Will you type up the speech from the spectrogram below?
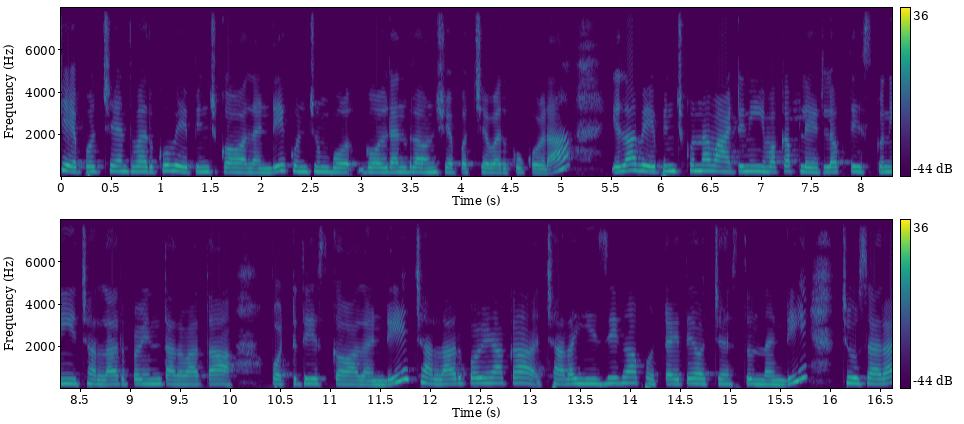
షేప్ వచ్చేంత వరకు వేపించుకోవాలండి. కొంచెం గోల్డెన్ బ్రౌన్ షేప్ వచ్చే వరకు కూడా. ఇలా వేపించుకున్న వాటిని ఒక ప్లేట్లోకి తీసుకుని చల్లారిపోయిన తర్వాత పొట్టు తీసుకోవాలండి. చల్లారిపోయాక చాలా ఈజీగా పొట్టు అయితే వచ్చేస్తుందండి. చూసారా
